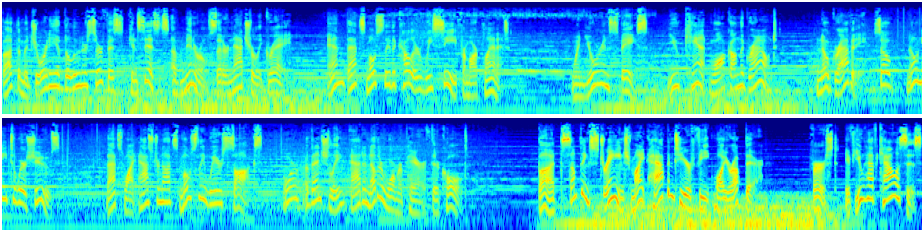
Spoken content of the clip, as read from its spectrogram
but the majority of the lunar surface consists of minerals that are naturally gray, and that's mostly the color we see from our planet. When you're in space, you can't walk on the ground. No gravity, so no need to wear shoes. That's why astronauts mostly wear socks, or eventually add another warmer pair if they're cold. But something strange might happen to your feet while you're up there. First, if you have calluses,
